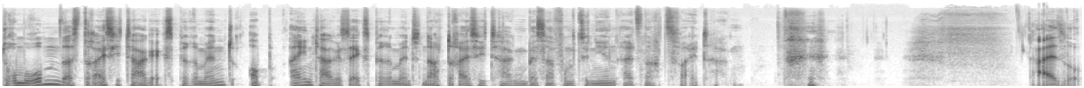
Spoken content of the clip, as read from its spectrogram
Drumherum das 30-Tage-Experiment, ob Eintagesexperimente nach 30 Tagen besser funktionieren als nach zwei Tagen. also,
